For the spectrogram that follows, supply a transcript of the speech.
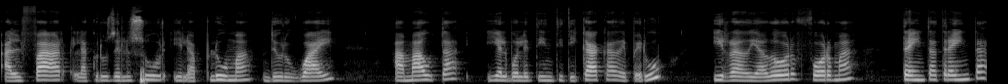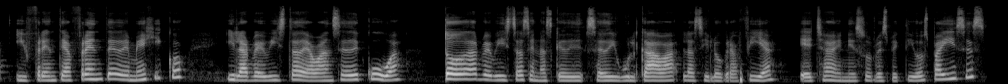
Alfar, La Cruz del Sur y La Pluma de Uruguay, Amauta y el Boletín Titicaca de Perú, y Radiador, Forma, 3030 y Frente a Frente de México y la revista de Avance de Cuba, todas revistas en las que se divulgaba la silografía hecha en esos respectivos países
